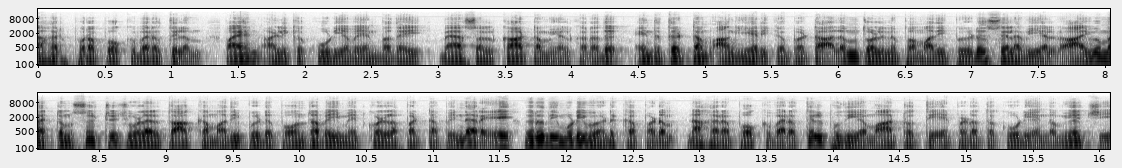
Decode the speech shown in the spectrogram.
நகர்ப்புற போக்குவரத்திலும் பயன் அளிக்கக்கூடியவை என்பதை பேசல் காட்ட முயல்கிறது. இந்த திட்டம் அங்கீகரிக்கப்பட்டாலும் தொழில்நுட்ப மதிப்பீடு செலவியல் ஆய்வு மற்றும் சுற்றுச்சூழல் தாக்க மதிப்பீடு போன்றவை மேற்கொள்ளப்பட்ட பின்னரே இறுதி முடிவு எடுக்கப்படும். நகர போக்குவரத்தில் புதிய மாற்றத்தை நடத்தக்கூடிய இந்த முயற்சி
